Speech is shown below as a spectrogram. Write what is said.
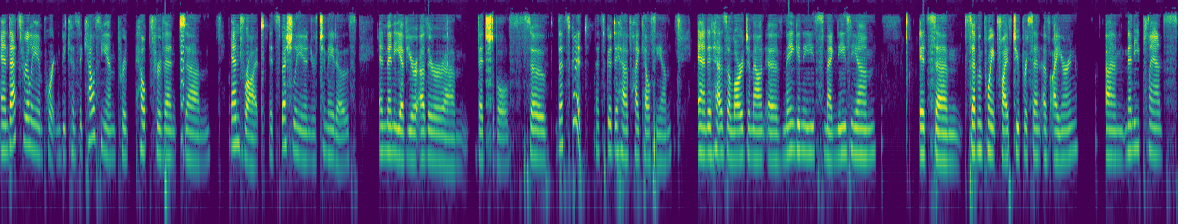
And that's really important because the calcium pre- helps prevent um, end rot, especially in your tomatoes and many of your other um, vegetables. So that's good. That's good to have high calcium. And it has a large amount of manganese, magnesium. It's um, 7.52% of iron. Um, many plants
